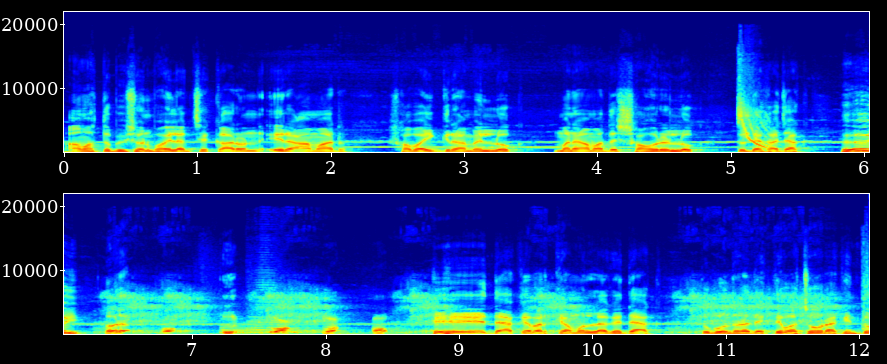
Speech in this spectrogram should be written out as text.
আমার তো ভীষণ ভয় লাগছে কারণ এরা আমার সবাই গ্রামের লোক মানে আমাদের শহরের লোক তো দেখা যাক হেই। হে হে দেখ এবার কেমন লাগে দেখ তো বন্ধুরা দেখতে পাচ্ছ ওরা কিন্তু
